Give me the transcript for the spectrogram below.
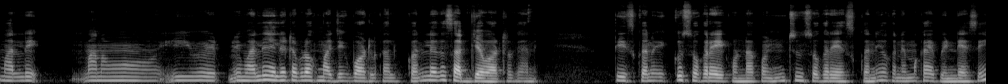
మళ్ళీ మనం ఈ మళ్ళీ వెళ్ళేటప్పుడు ఒక మజ్జిగ బాటిల్ కలుపుకొని లేదా సబ్జా వాటర్ కానీ తీసుకొని ఎక్కువ షుగర్ వేయకుండా కొంచెం షుగర్ వేసుకొని ఒక నిమ్మకాయ పిండేసి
